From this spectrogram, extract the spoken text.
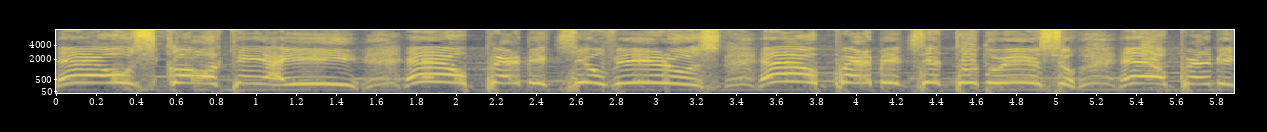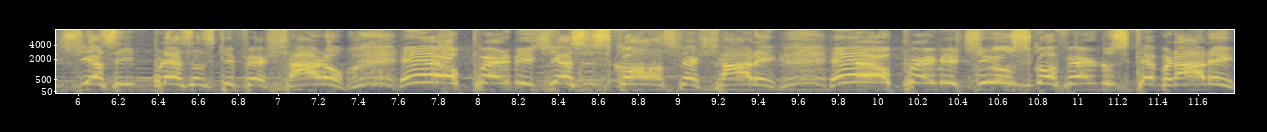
Eu os coloquei aí, eu permiti o vírus, eu permiti tudo isso, eu permiti as empresas que fecharam, eu permiti as escolas fecharem, eu permiti os governos quebrarem,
